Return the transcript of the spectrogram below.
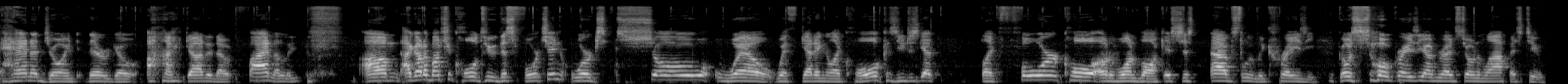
Hannah joined. There we go. I got it out finally. Um, I got a bunch of coal too. This fortune works so well with getting like coal because you just get like four coal out of one block. It's just absolutely crazy. Goes so crazy on redstone and lapis too.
